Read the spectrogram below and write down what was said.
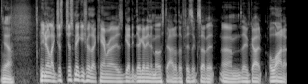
Yeah. You know, like just just making sure that camera is getting they're getting the most out of the physics of it. Um, they've got a lot of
